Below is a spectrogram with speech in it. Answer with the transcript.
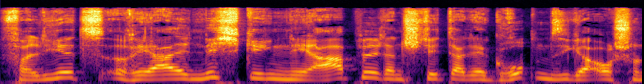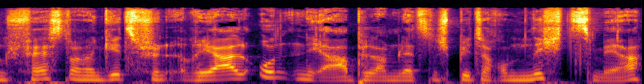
verliert Real nicht gegen Neapel, dann steht da der Gruppensieger auch schon fest und dann geht es für Real und Neapel am letzten Spieltag um nichts mehr.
